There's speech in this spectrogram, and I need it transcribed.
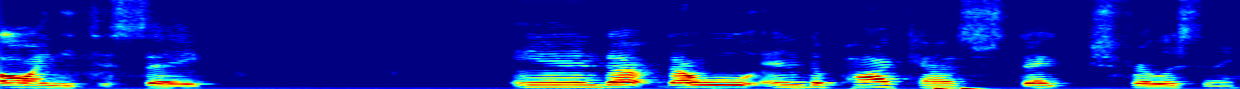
all I need to say. And that that will end the podcast. Thanks for listening.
